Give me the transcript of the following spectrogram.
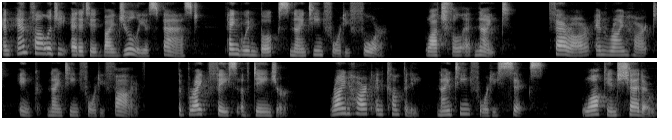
An anthology edited by Julius Fast, Penguin Books 1944. Watchful at Night. Farrar and Rinehart, Inc., 1945. The Bright Face of Danger. Rinehart and Company, 1946. Walk in Shadow.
